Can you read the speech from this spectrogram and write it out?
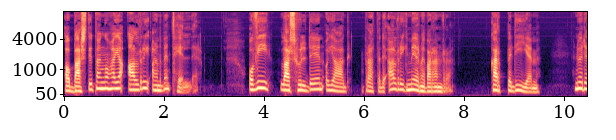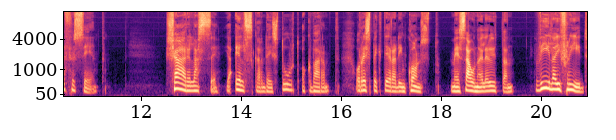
och bastutango har jag aldrig använt heller. Och vi, Lars Huldén och jag, pratade aldrig mer med varandra. Carpe diem. Nu är det för sent. Käre Lasse, jag älskar dig stort och varmt och respekterar din konst, med sauna eller utan. Vila i frid.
